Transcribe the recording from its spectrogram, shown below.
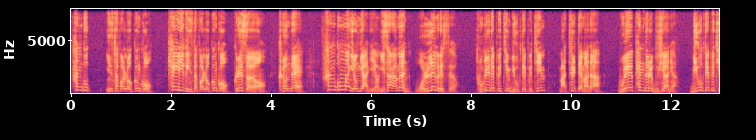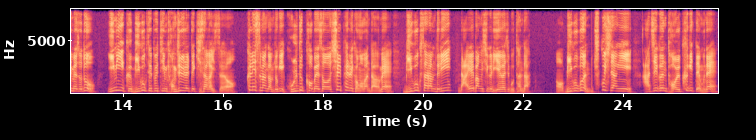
한국 인스타 팔로워 끊고 K리그 인스타 팔로워 끊고 그랬어요. 그런데 한국만 이런 게 아니에요. 이 사람은 원래 그랬어요. 독일 대표팀, 미국 대표팀 맡을 때마다 왜 팬들을 무시하냐? 미국 대표팀에서도 이미 그 미국 대표팀 경질될 때 기사가 있어요. 클린스만 감독이 골드컵에서 실패를 경험한 다음에 미국 사람들이 나의 방식을 이해하지 못한다. 어, 미국은 축구 시장이 아직은 덜 크기 때문에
